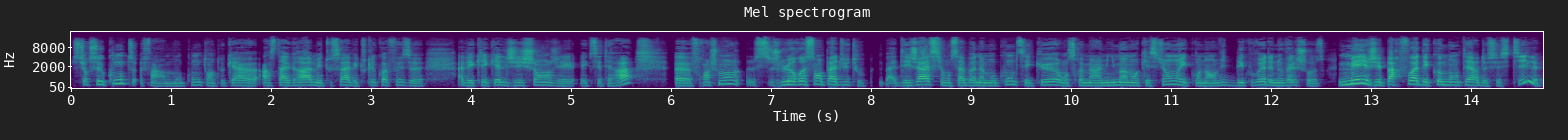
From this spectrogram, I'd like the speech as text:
sur ce compte, enfin mon compte en tout cas Instagram et tout ça, avec toutes les coiffeuses avec lesquelles j'échange, et, etc. franchement, je le ressens pas du tout. Bah, déjà, si on s'abonne à mon compte, c'est que on se remet un minimum en question et qu'on a envie de découvrir des nouvelles choses. Mais j'ai parfois des commentaires de ce style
